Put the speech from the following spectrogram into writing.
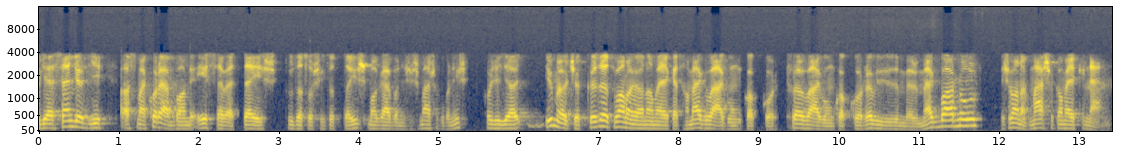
Ugye Szentgyörgyi azt már korábban észrevette és tudatosította is magában is és másokban is, hogy ugye a gyümölcsök között van olyan, amelyeket ha megvágunk, akkor fölvágunk, akkor rövid időn belül megbarnul, és vannak mások, amelyek nem.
